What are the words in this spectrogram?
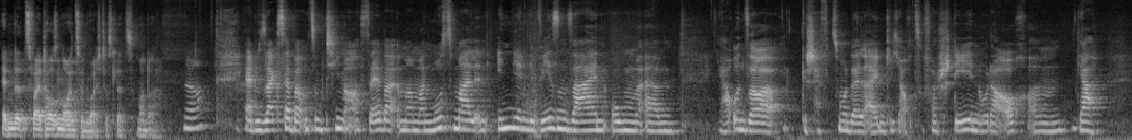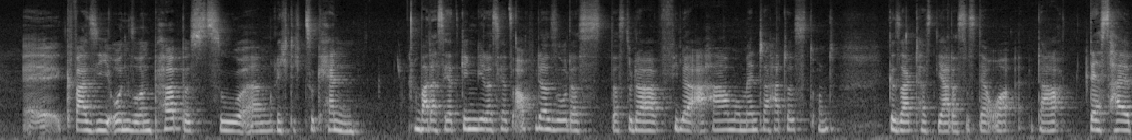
Ende 2019 war ich das letzte Mal da. Ja. ja, du sagst ja bei uns im Team auch selber immer, man muss mal in Indien gewesen sein, um ähm, ja, unser Geschäftsmodell eigentlich auch zu verstehen oder auch ähm, ja, äh, quasi unseren Purpose zu ähm, richtig zu kennen. War das jetzt, ging dir das jetzt auch wieder so, dass, dass du da viele Aha-Momente hattest und gesagt hast, ja, das ist der Ort, da deshalb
